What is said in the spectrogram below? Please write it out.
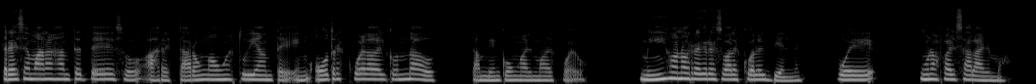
Tres semanas antes de eso, arrestaron a un estudiante en otra escuela del condado, también con un arma de fuego. Mi hijo no regresó a la escuela el viernes. Fue una falsa alarma,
